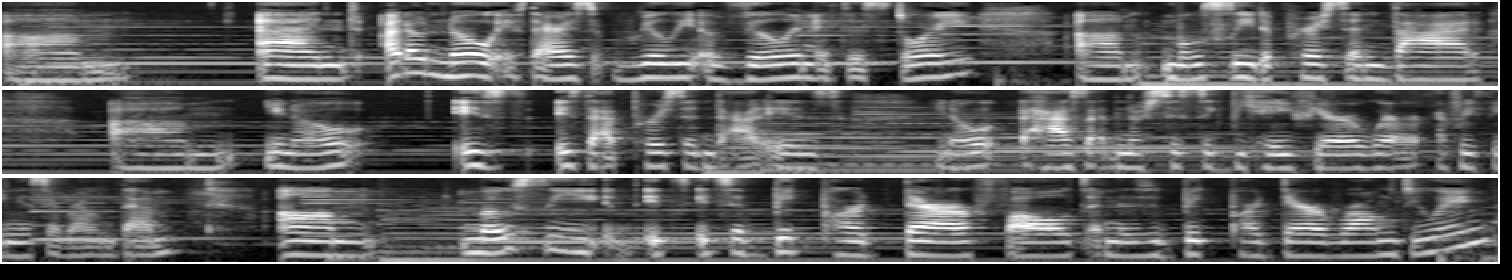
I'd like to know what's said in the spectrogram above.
Um, and I don't know if there's really a villain in this story. Um, mostly the person that, um, you know, is is that person that is, you know, has that narcissistic behavior where everything is around them. Um, mostly it's it's a big part their fault and there's a big part their wrongdoing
